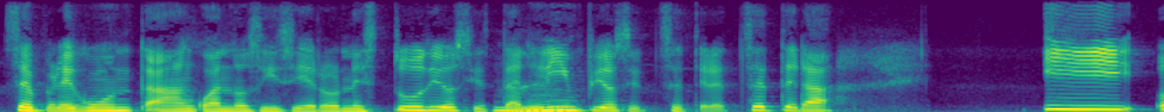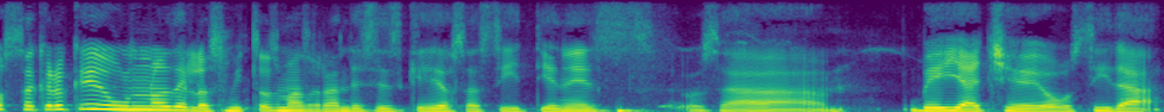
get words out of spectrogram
se preguntan cuándo se hicieron estudios, si están limpios, etcétera, etcétera. Y, o sea, creo que uno de los mitos más grandes es que, o sea, si tienes, o sea, VIH o SIDA,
